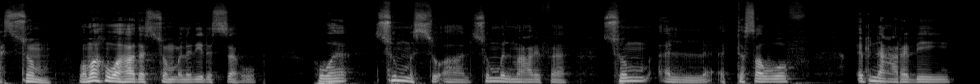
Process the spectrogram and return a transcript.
السم. وما هو هذا السم الذي دسه؟ هو سم السؤال سم المعرفة سم التصوف ابن عربي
